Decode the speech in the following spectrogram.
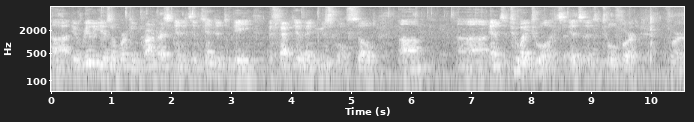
uh, it really is a work in progress, and it's intended to be effective and useful. So, um, uh, and it's a two-way tool. It's, it's, it's a tool for, for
